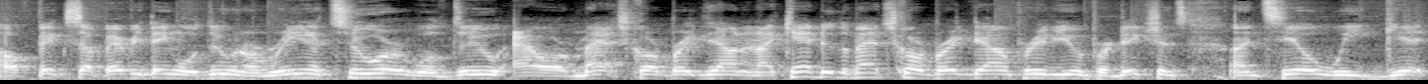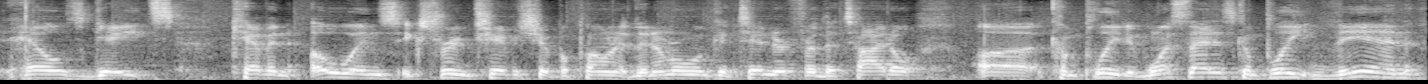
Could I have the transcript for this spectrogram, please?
I'll fix up everything. We'll do an arena tour. We'll do our match card breakdown, and I can't do the match card breakdown, preview, and predictions until we get Hell's Gates Kevin Owens Extreme Championship opponent, the number one contender for the title, uh, completed. Once that is complete, then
